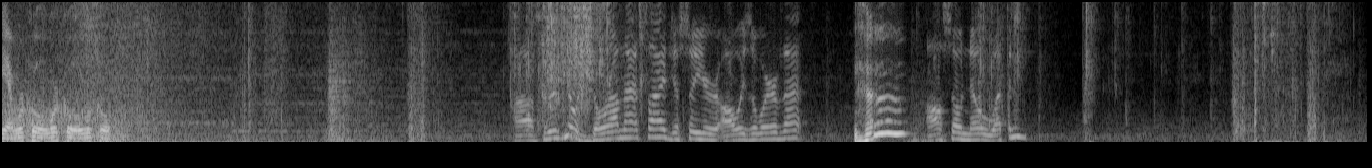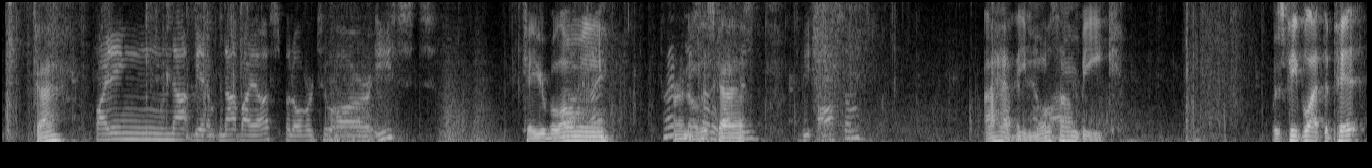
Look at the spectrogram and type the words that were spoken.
Yeah, we're cool. We're cool. We're cool. Uh, so there's no door on that side, just so you're always aware of that. Also, no weapon. Okay. Fighting not be, not by us, but over to our east. Okay, you're below Can I, me. can I Or no, this guy's-? Be awesome. I have the Mozambique. There's people at the pit.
